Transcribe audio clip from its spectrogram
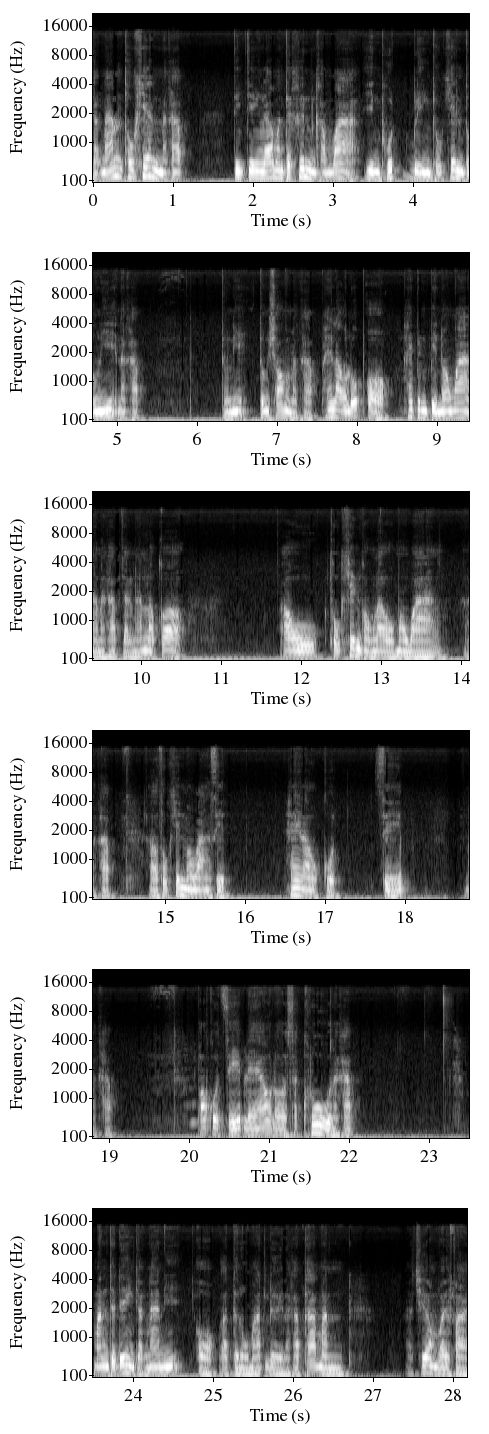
จากนั้นโทเค็นนะครับ จริงๆแล้วมันจะขึ้นคำว่า input bring token ตรงนี้นะครับ ตรงนี้ตรงช่องนะครับ ให้เราลบออกให้เป็นเป็นว่างๆนะครับ จากนั้นเราก็เอาโทเค็นของเรามาวางนะครับ เอาโทเค็นมาวางเสร็จ ให้เรากดเซฟนะครับพอกดเซฟแล้วรอสักครู่นะครับ มันจะเด้งจากหน้านี้ออกอัตโนมัติเลยนะครับ ถ้ามันเชื่อม Wi-Fi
